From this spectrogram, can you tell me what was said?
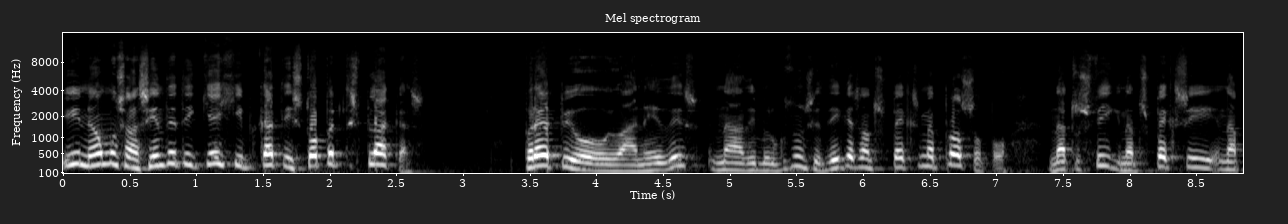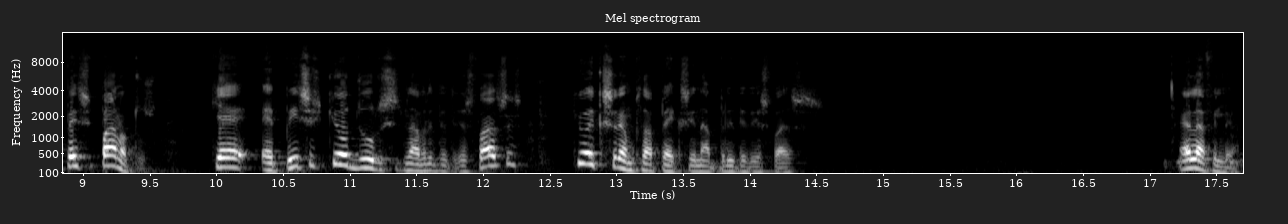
Είναι όμως ασύνδετη και έχει κάτι στόπερ της πλάκας. Πρέπει ο Ιωαννίδης να δημιουργηθούν συνθήκες να τους παίξει με πρόσωπο, να τους φύγει, να, τους παίξει, να πέσει πάνω τους. Και επίσης και ο Τζούρι να βρει τέτοιες φάσεις και ο Εξρέμ που θα παίξει να βρει τέτοιες φάσεις. Έλα, φίλε.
